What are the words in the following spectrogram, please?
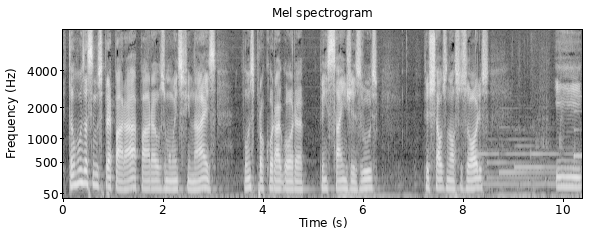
Então vamos assim nos preparar para os momentos finais Vamos procurar agora pensar em Jesus, fechar os nossos olhos e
